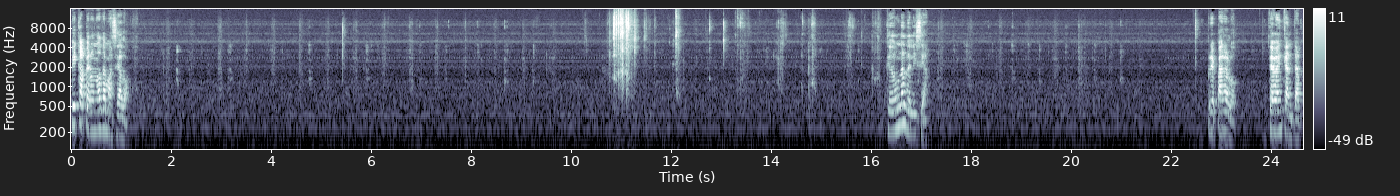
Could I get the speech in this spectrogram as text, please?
Pica, pero no demasiado. Quedó una delicia. Prepáralo. Te va a encantar.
